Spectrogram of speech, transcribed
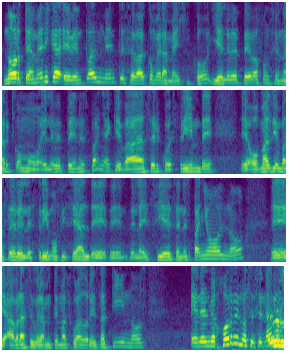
Norteamérica eventualmente se va a comer a México y LVP va a funcionar como LVP en España, que va a ser co-stream de, eh, o más bien va a ser el stream oficial de, de, la LCS en español, ¿no? Eh, habrá seguramente más jugadores latinos en el mejor de los escenarios,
